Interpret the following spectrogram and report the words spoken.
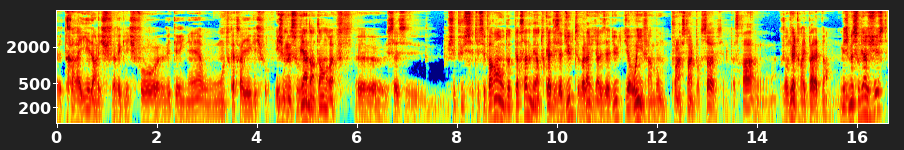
euh, travailler dans les, avec les chevaux euh, vétérinaires ou en tout cas travailler avec les chevaux. Et je me souviens d'entendre, euh, je sais plus si c'était ses parents ou d'autres personnes, mais en tout cas des adultes, voilà, je veux dire des adultes, dire oui, enfin bon, pour l'instant elle pense ça, ça lui passera. Aujourd'hui elle travaille pas là-dedans. Mais je me souviens juste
